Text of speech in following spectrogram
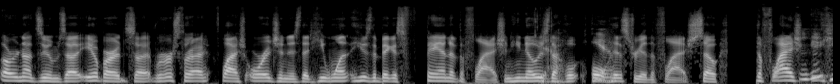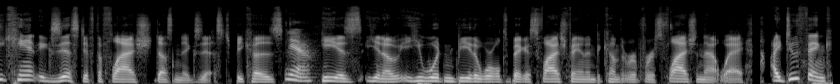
or not zooms uh, eobard's uh, reverse flash origin is that he want he's the biggest fan of the flash and he knows Yeah. the whole, whole Yeah. history of the flash so the flash Mhm. he can't exist if the flash doesn't exist because yeah he is you know he wouldn't be the world's biggest flash fan and become the reverse flash in that way i do think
